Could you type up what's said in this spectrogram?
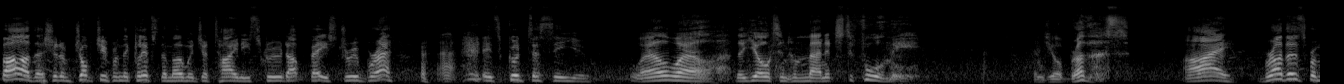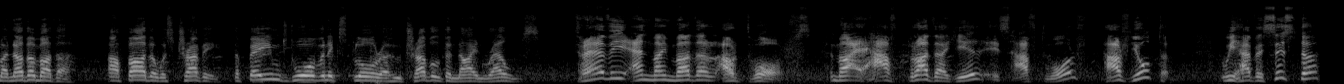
Father should have dropped you from the cliffs the moment your tiny, screwed-up face drew breath. it's good to see you. Well, well, the Jotun who managed to fool me. And your brothers. Aye, brothers from another mother. Our father was Travi, the famed dwarven explorer who traveled the Nine Realms. Travi and my mother are dwarfs. My half-brother here is half-dwarf, half-Jotun. We have a sister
